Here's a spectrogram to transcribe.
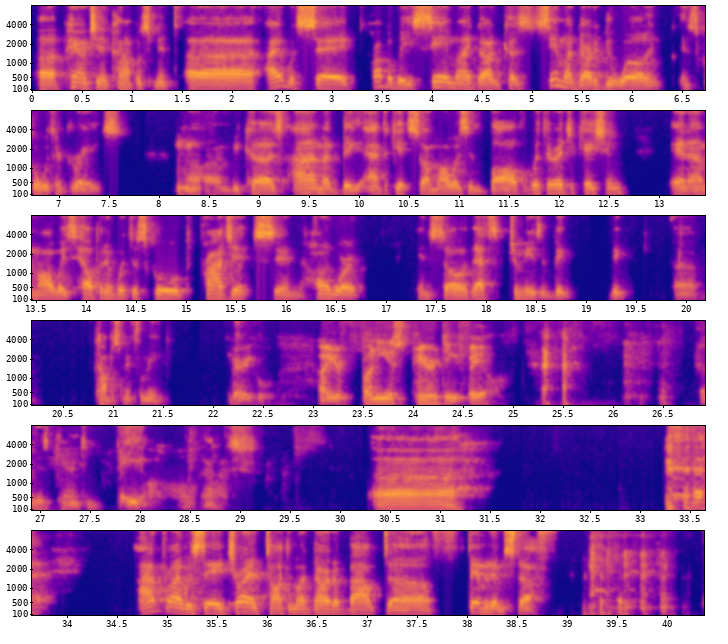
uh, parenting accomplishment, uh, I would say probably seeing my daughter because seeing my daughter do well in, in school with her grades. Mm-hmm. Um, because I'm a big advocate, so I'm always involved with her education, and I'm always helping her with the school projects and homework, and so that's to me is a big, big uh, accomplishment for me. Very cool. Uh, your funniest parenting fail. funniest parenting fail. Oh gosh. Uh, I probably would say try to talk to my daughter about uh, feminine stuff.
